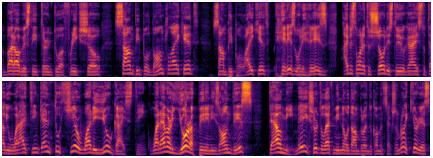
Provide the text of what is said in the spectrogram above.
but obviously it turned to a freak show. Some people don't like it. Some people like it, it is what it is. I just wanted to show this to you guys to tell you what I think and to hear what you guys think. Whatever your opinion is on this, tell me. Make sure to let me know down below in the comment section. I'm really curious,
